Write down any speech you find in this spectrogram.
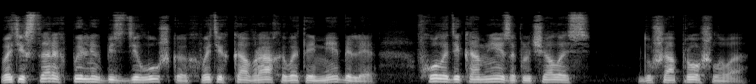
в этих старых пыльных безделушках, в этих коврах и в этой мебели, в холоде камней заключалась душа прошлого.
